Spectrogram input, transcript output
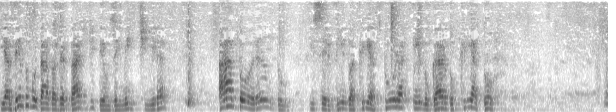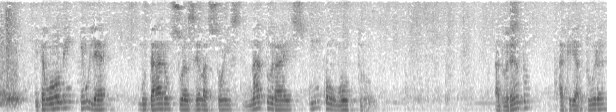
e havendo mudado a verdade de Deus em mentira, adorando e servindo a criatura em lugar do Criador. Então, homem e mulher mudaram suas relações naturais um com o outro, adorando a criatura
